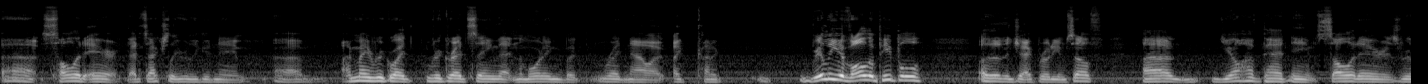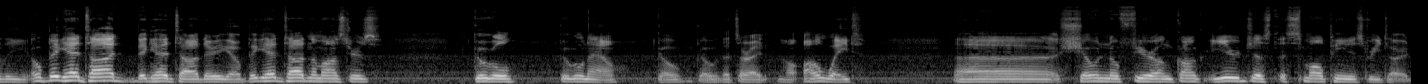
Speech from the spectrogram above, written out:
Uh, Solid Air. That's actually a really good name. Um, I may regret, regret saying that in the morning, but right now I, I kind of... Really, of all the people, other than Jack Brody himself, uh, y'all have bad names. Solid Air is really... Oh, Big Head Todd. Big Head Todd. There you go. Big Head Todd and the Monsters. Google. Google now. Go. Go. That's all right. I'll, I'll wait. Uh, show no fear on conquer. You're just a small penis retard.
